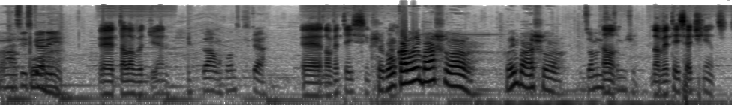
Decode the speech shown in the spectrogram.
Tá, O que vocês porra. querem aí? É, tá lavando dinheiro. Calma, quanto que você quer? É 95. Chegou um cara lá embaixo lá, ó. Lá embaixo lá. Só um minutinho, só um minutinho. 97,500.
